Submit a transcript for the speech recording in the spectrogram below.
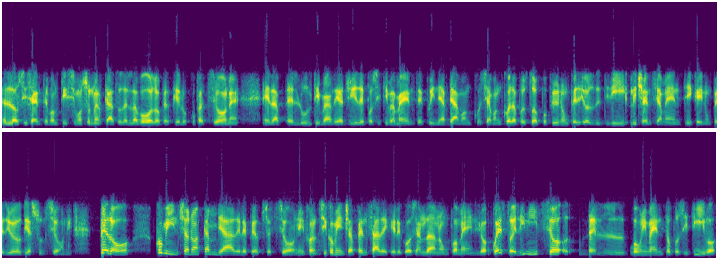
lo si sente moltissimo sul mercato del lavoro perché l'occupazione è, la, è l'ultima a reagire positivamente, quindi abbiamo, siamo ancora purtroppo più in un periodo di, licenziamenti che in un periodo di assunzioni. Però cominciano a cambiare le percezioni, si comincia a pensare che le cose andranno un po' meglio. Questo è l'inizio del movimento positivo,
